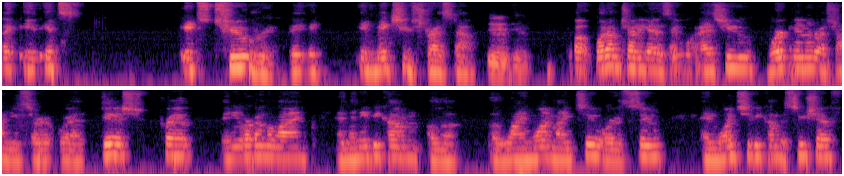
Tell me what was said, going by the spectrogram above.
Like it, it's it's too real. It, it it makes you stressed out. Mhm. But what I'm trying to get is that as you work in a restaurant, you start with dish, prep, then you work on the line, and then you become a, a line one, line two, or a sous. And once you become a sous chef,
